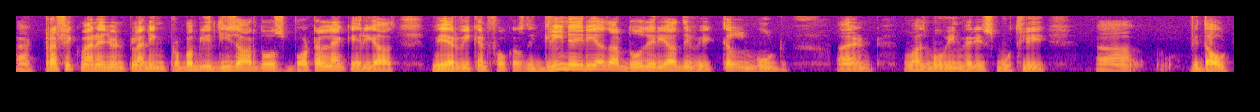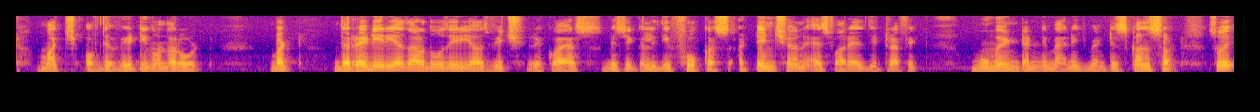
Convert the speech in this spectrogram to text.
uh, traffic management planning probably these are those bottleneck areas where we can focus. The green areas are those areas the vehicle moved and was moving very smoothly uh, without much of the waiting on the road. but the red areas are those areas which requires basically the focus attention as far as the traffic movement and the management is concerned. So,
